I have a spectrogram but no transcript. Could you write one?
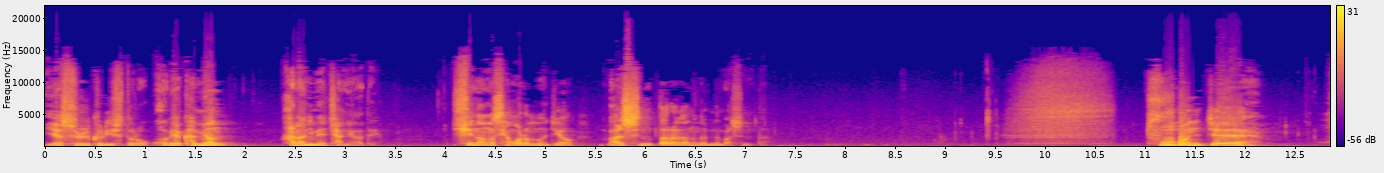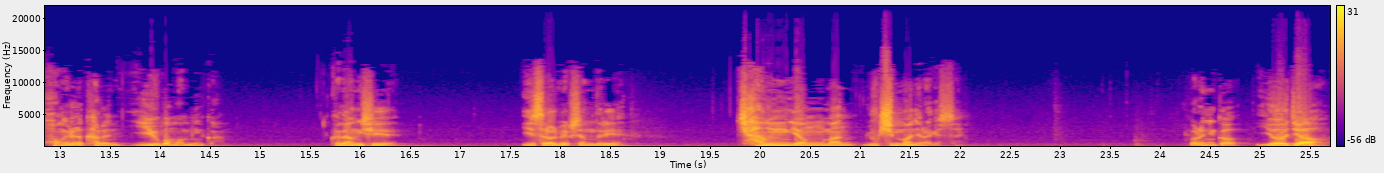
예수를 그리스도로 고백하면 하나님의 자녀가 돼요. 신앙 생활은 뭐죠? 말씀 따라가는 겁니다. 말씀 따라. 두 번째 홍해를 가른 이유가 뭡니까? 그 당시 이스라엘 백성들이 장정만 60만이라 했어요. 그러니까 여자,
